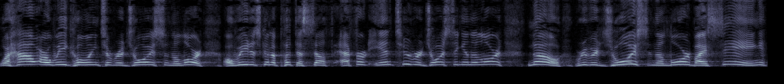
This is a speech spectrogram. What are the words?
Well, how are we going to rejoice in the Lord? Are we just going to put the self effort into rejoicing in the Lord? No, we rejoice in the Lord by seeing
